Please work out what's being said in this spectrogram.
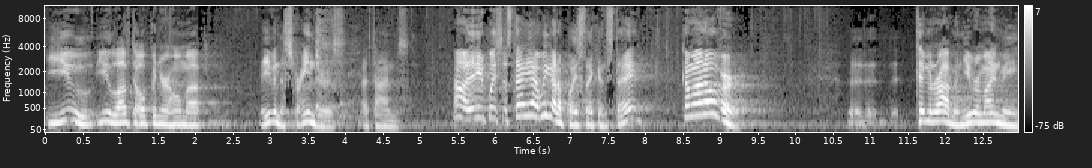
you, you love to open your home up, even to strangers at times. Oh, they need a place to stay? Yeah, we got a place they can stay. Come on over. Tim and Robin, you remind me,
